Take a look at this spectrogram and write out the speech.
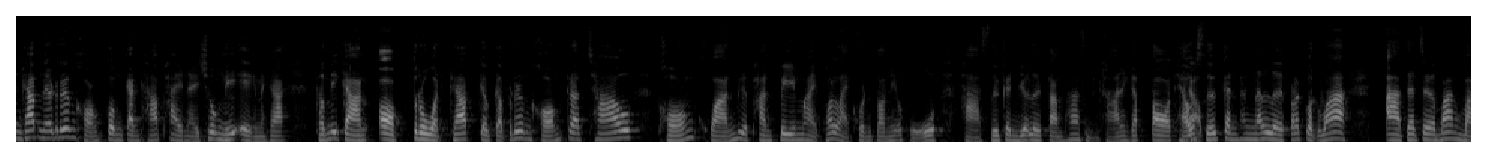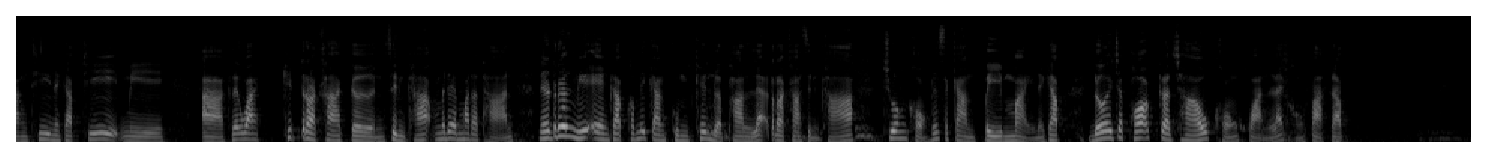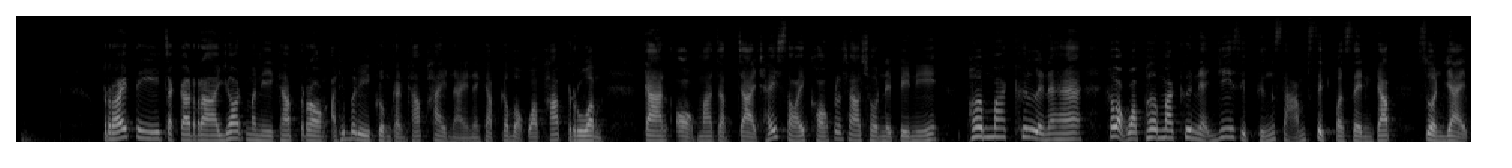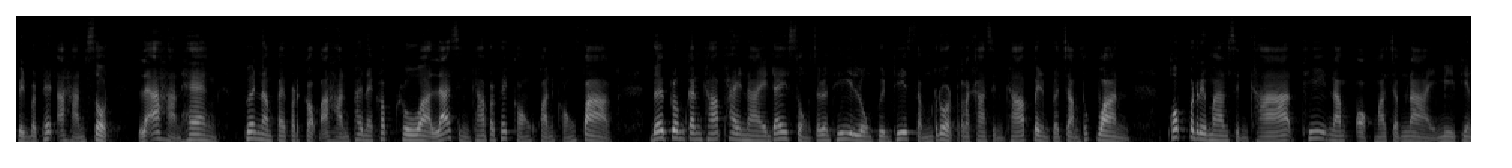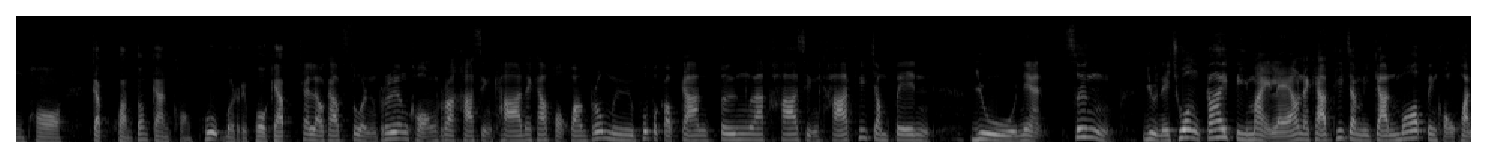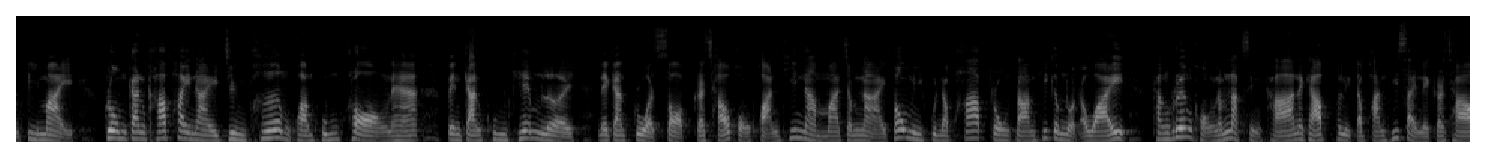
นึ่งครับในเรื่องของกรมการค้าภายในช่วงนี้เองนะคะเขามีการออกตรวจครับเกี่ยวกับเรื่องของกระเช้าของขวัญผลิตภัณฑ์ปีใหม่เพราะหลายคนตอนนี้โอ้โหหาซื้อกันเยอะเลยตามห้างสินค้านะครับต่อแถวครับซื้อกันทั้งนั้นเลย ปรากฏว่าอาจจะเจอบ้างบางที่นะครับที่มีอ่าเขาเรียกว่าคิดราคาเกินสินค้าไม่ได้มาตรฐาน ในเรื่องนี้เองครับเขามีการคุมเข้มผลิตภัณฑ์และราคาสินค้าช่วงของเทศกาลปีใหม่นะครับโดยเฉพาะกระเช้าของขวัญและของฝากครับ ร้อยตีจักรายอดมณีครับรองอธิบดีกรมการค้าภายในนะครับก็บอกว่าภาพรวมการออกมาจับจ่ายใช้สอยของประชาชนในปีนี้ เพิ่มมากขึ้นเลยนะฮะเขาบอกว่าเพิ่มมากขึ้นเนี่ย 20-30%ครับ ส่วนใหญ่เป็นประเภทอาหารสด และอาหารแห้ง เพื่อนำไปประกอบอาหารภายในครอบครัว และสินค้าประเภทของขวัญของฝาก โดยกรมการค้าภายในได้ส่งเจ้าหน้าที่ลงพื้นที่สำรวจราคาสินค้าเป็นประจำทุกวัน พบปริมาณสินค้าที่นำออกมาจำหน่ายมีเพียงพอกับความต้องการของผู้บริโภคครับ ใช่แล้วครับ ส่วนเรื่องของราคาสินค้านะครับขอความร่วมมือผู้ประกอบการตรึงราคาสินค้าที่จำเป็นอยู่เนี่ยซึ่ง อยู่ในช่วงใกล้ปีใหม่แล้วนะครับที่จะมีการมอบเป็นของขวัญปีใหม่ กรมการค้าภายในจึงเพิ่มความคุ้มครองนะฮะเป็นการคุมเข้มเลย ในการตรวจสอบกระเช้าของขวัญที่นำมาจำหน่าย ต้องมีคุณภาพตรงตามที่กำหนดเอาไว้ ทั้งเรื่องของน้ำหนักสินค้านะครับผลิตภัณฑ์ที่ใส่ในกระเช้า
